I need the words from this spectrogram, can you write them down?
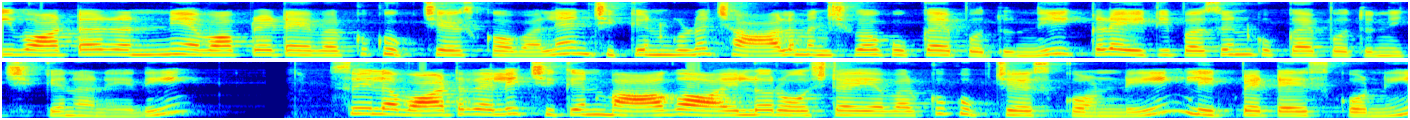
ఈ వాటర్ అన్నీ ఎవాపరేట్ అయ్యే వరకు కుక్ చేసుకోవాలి. అండ్ చికెన్ కూడా చాలా మంచిగా కుక్ అయిపోతుంది. ఇక్కడ ఎయిటీ పర్సెంట్ కుక్ అయిపోతుంది చికెన్ అనేది. సో ఇలా వాటర్ వెళ్ళి చికెన్ బాగా ఆయిల్లో రోస్ట్ అయ్యే వరకు కుక్ చేసుకోండి. లిడ్ పెట్టేసుకొని.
